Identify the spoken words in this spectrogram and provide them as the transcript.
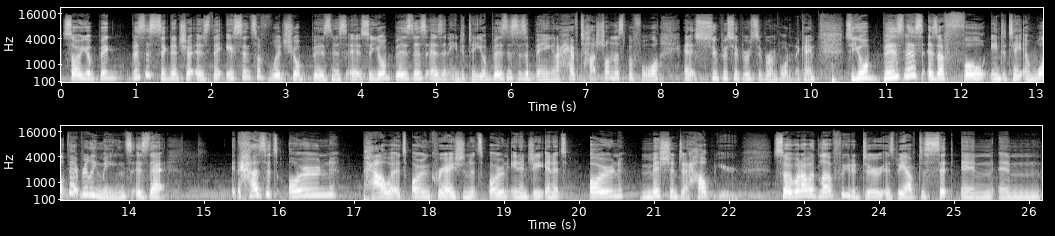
So your big business signature is the essence of which your business is. So your business is an entity. Your business is a being. And I have touched on this before and it's super, super, super important. Okay. So your business is a full entity. And what that really means is that it has its own power, its own creation, its own energy, and its own mission to help you. So what I would love for you to do is be able to sit in in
